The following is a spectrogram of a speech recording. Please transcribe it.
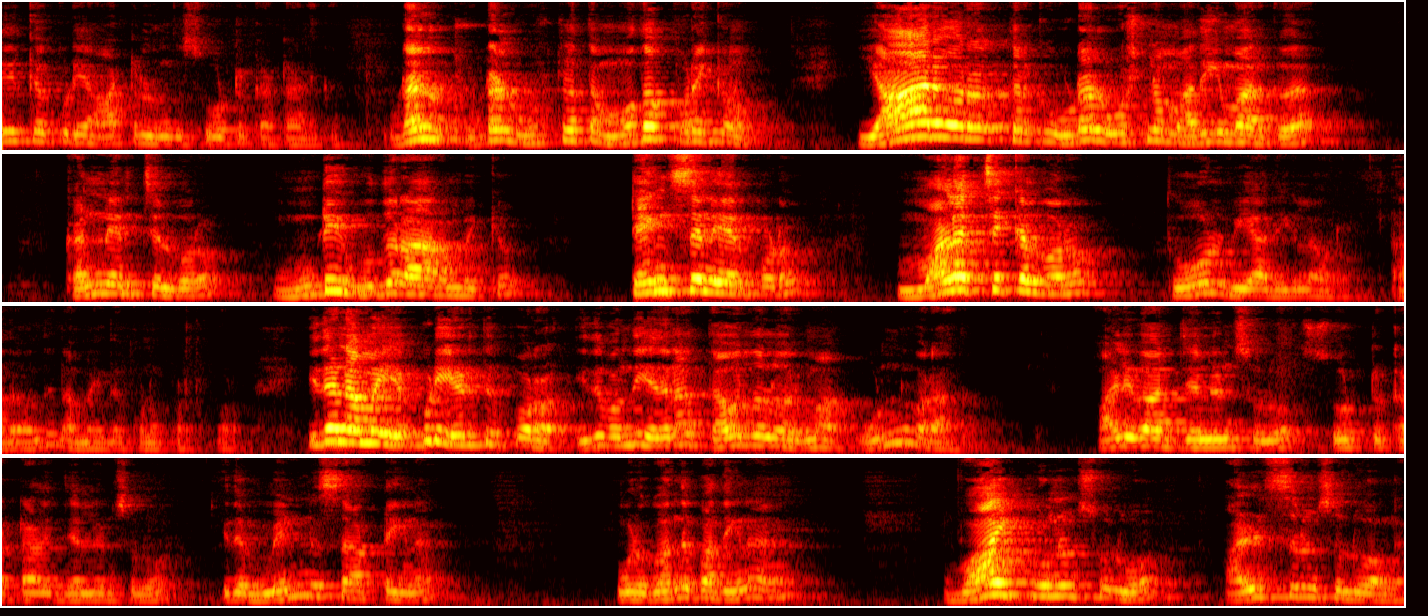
தீர்க்கக்கூடிய ஆற்றல் வந்து சோற்றுக்கட்டாளிக்கு உடல் உடல் உஷ்ணத்தை முத குறைக்கணும். யார் ஒருத்தருக்கு உடல் உஷ்ணம் அதிகமாக இருக்குதோ கண்ணெரிச்சல் வரும் முடி உதிர ஆரம்பிக்கும் டென்ஷன் ஏற்படும் மலச்சிக்கல் வரும் தோல் வியாதிகள்லாம் வரும். அதை வந்து நம்ம இதை குணப்படுத்த போகிறோம் இதை நம்ம எப்படி எடுத்து போகிறோம் இது வந்து எதனா தவறுதல் வருமா? ஒன்றும் வராது. ஆலிவார் ஜெல்லுன்னு சொல்லுவோம் சோற்று கட்டாளி ஜெல்லுன்னு சொல்லுவோம். இதை மென்று சாப்பிட்டீங்கன்னா உங்களுக்கு வந்து பார்த்தீங்கன்னா வாய்ப்புன்னு சொல்லுவோம் அல்சர்னு சொல்லுவாங்க.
